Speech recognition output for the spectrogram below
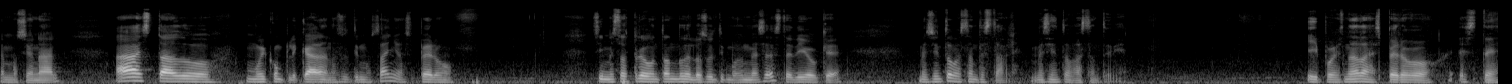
emocional, ha estado muy complicada en los últimos años, pero si me estás preguntando de los últimos meses, te digo que me siento bastante estable, me siento bastante bien. Y pues nada, espero este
